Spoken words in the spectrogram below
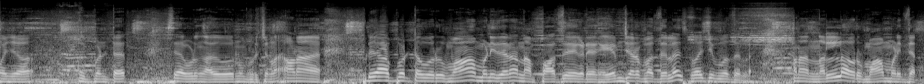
கொஞ்சம் இது பண்ணிட்டார். சரி விடுங்க அது ஒன்றும் பிரச்சனை இல்லை. ஆனால் இப்படியாப்பட்ட ஒரு மாமனிதரை நான் பார்த்ததே கிடையாது எம்ஜிஆரை பார்த்ததில்ல சிவாஜி பார்த்ததில்ல. ஆனால் நல்ல ஒரு மாமனிதன்.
